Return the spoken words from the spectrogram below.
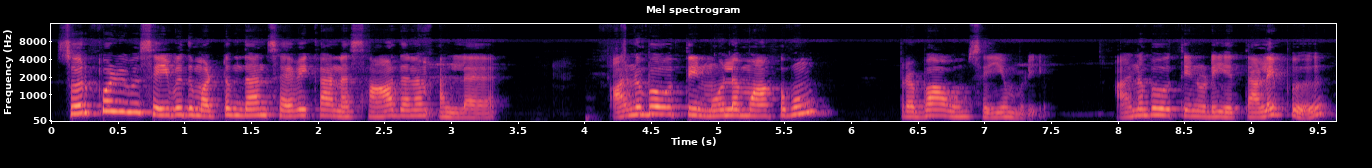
சொற்பொழிவு செய்வது மட்டும்தான் சேவைக்கான சாதனம் அல்ல. அனுபவத்தின் மூலமாகவும் பிரபாவம் செய்ய முடியும். அனுபவத்தினுடைய தலைப்பு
